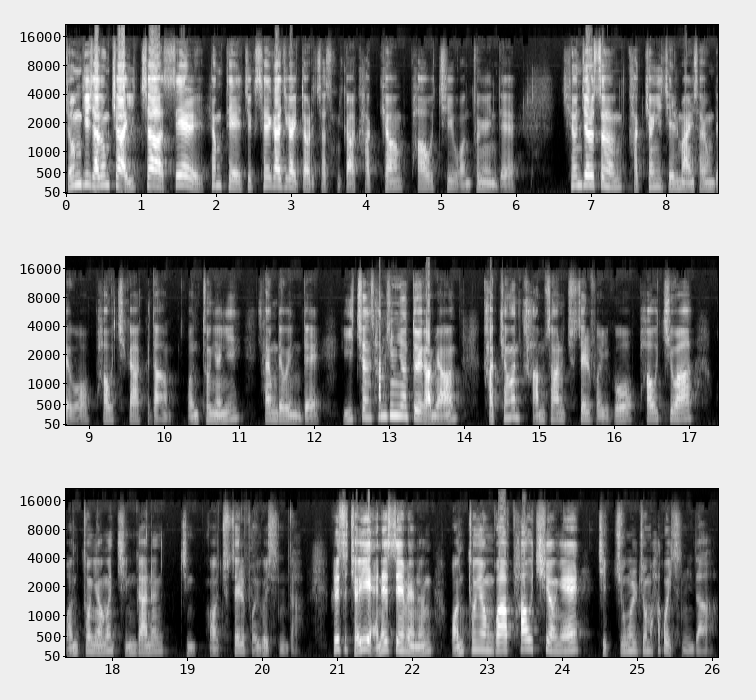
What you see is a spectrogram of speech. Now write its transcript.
전기 자동차 2차 셀 형태 즉 세 가지가 있다고 그랬지 않습니까? 각형, 파우치, 원통형인데 현재로서는 각형이 제일 많이 사용되고 파우치가 그 다음 원통형이 사용되고 있는데 2030년도에 가면 각형은 감소하는 추세를 보이고 파우치와 원통형은 증가하는 증- 어, 추세를 보이고 있습니다. 그래서 저희 NSM에는 원통형과 파우치형에 집중을 좀 하고 있습니다.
